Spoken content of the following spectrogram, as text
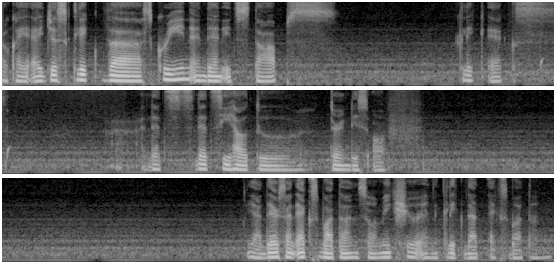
Okay, I just click the screen and then it stops. Click X. Uh, let's let's see how to turn this off. Yeah there's an X button so make sure and click that X button.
